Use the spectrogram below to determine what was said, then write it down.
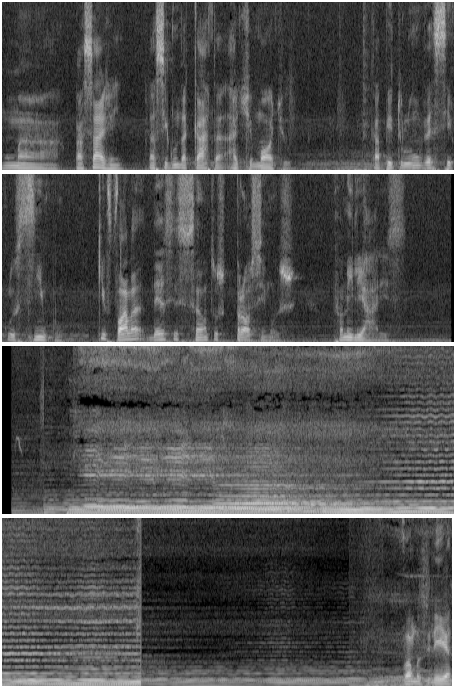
uma passagem da segunda carta a Timóteo, capítulo 1, versículo 5, que fala desses santos próximos, familiares. Vamos ler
